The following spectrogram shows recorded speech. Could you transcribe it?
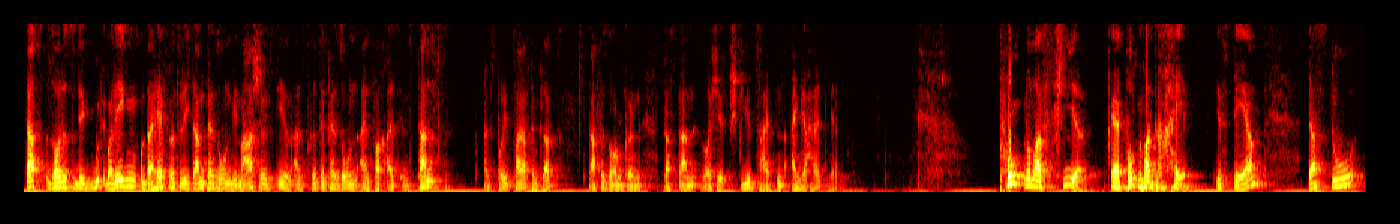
das solltest du dir gut überlegen und da helfen natürlich dann Personen wie Marshalls, die dann als dritte Person einfach als Instanz, als Polizei auf dem Platz dafür sorgen können, dass dann solche Spielzeiten eingehalten werden. Punkt Nummer vier, äh, Punkt Nummer drei ist der, dass du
